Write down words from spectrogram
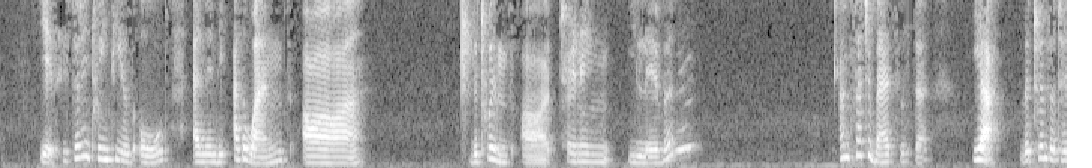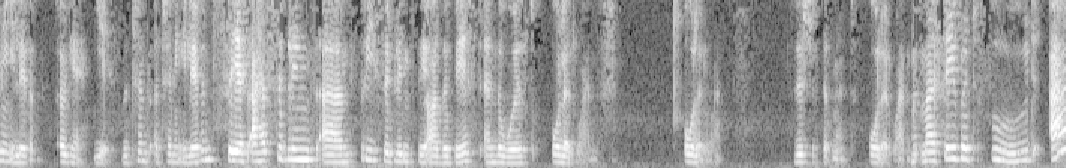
Yes, he's turning 20 years old. And then the other ones are, the twins are turning 11. I'm such a bad sister. Yeah, the twins are turning 11. Okay, yes, the twins are turning 11. So yes, I have siblings, um, three siblings. They are the best and the worst all at once all at once. Let's just admit, all at once. My favorite food, um,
